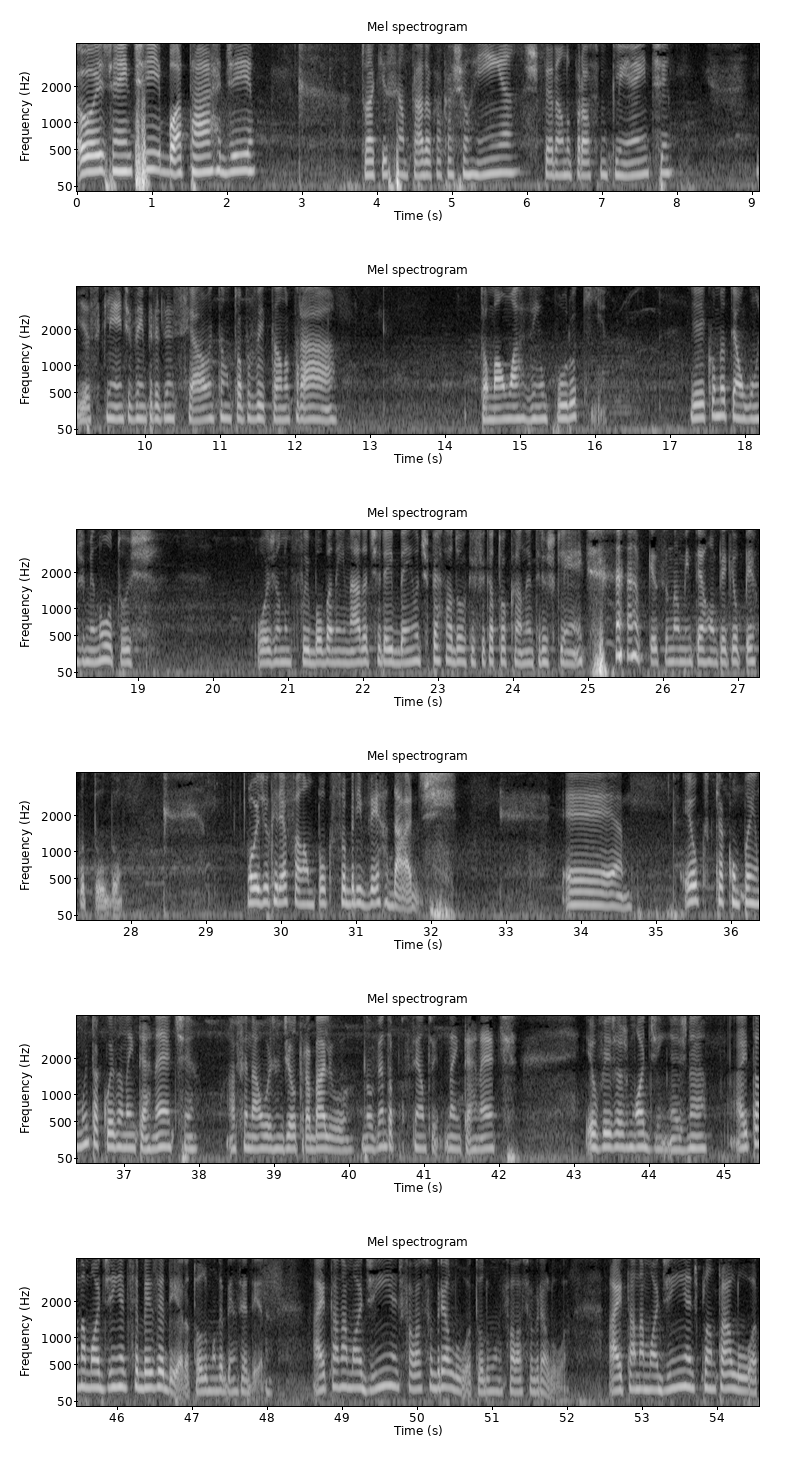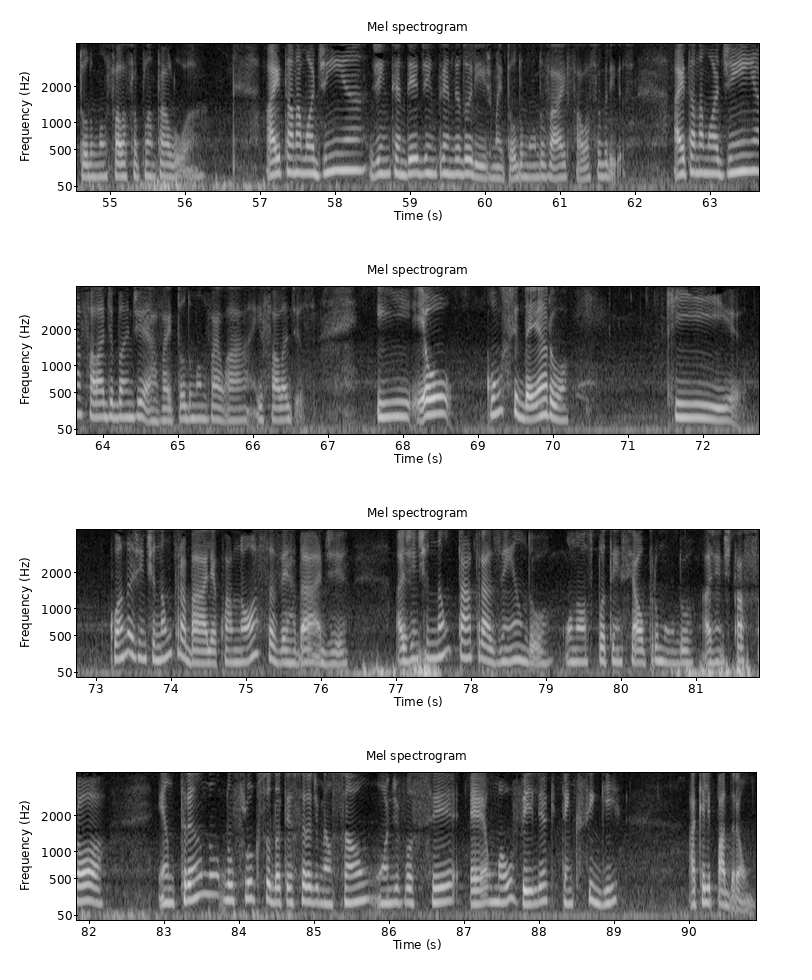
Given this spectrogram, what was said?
Oi, gente, boa tarde. Tô aqui sentada com a cachorrinha, esperando o próximo cliente. E esse cliente vem presencial, então tô aproveitando para tomar um arzinho puro aqui. E aí, como eu tenho alguns minutos, hoje eu não fui boba nem nada, tirei bem o despertador que fica tocando entre os clientes, porque senão me interrompe aqui eu perco tudo. Hoje eu queria falar um pouco sobre verdade. É, eu que acompanho muita coisa na internet, afinal hoje em dia eu trabalho 90% na internet, eu vejo as modinhas, né? Aí tá na modinha de ser benzedeira, todo mundo é benzedeira. Aí tá na modinha de falar sobre a lua, todo mundo fala sobre a lua. Aí tá na modinha de plantar a lua, todo mundo fala sobre plantar a lua. Aí tá na modinha de entender de empreendedorismo, aí todo mundo vai e fala sobre isso. Aí tá na modinha falar de erva, aí todo mundo vai lá e fala disso. E eu considero que quando a gente não trabalha com a nossa verdade, a gente não está trazendo o nosso potencial para o mundo. A gente está só entrando no fluxo da terceira dimensão, onde você é uma ovelha que tem que seguir aquele padrão.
